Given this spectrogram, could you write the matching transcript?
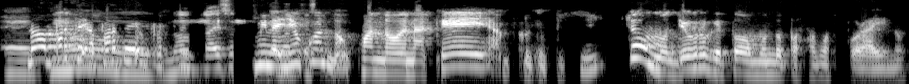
Eh, No, aparte, aparte, no, pues, no, no, eso no es un mira, yo cuando, cuando en aquella, porque pues yo creo que todo el mundo pasamos por ahí, ¿no?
